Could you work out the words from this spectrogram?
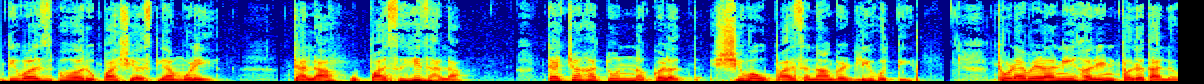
दिवसभर उपाशी असल्यामुळे त्याला उपासही झाला. त्याच्या हातून नकळत शिव उपासना घडली होती. थोड्या वेळाने हरिण परत आलं.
